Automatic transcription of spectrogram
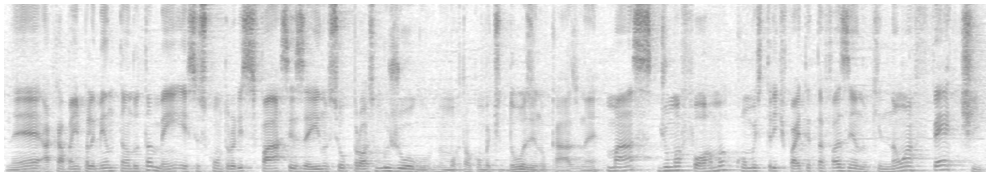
né, acabar implementando também esses controles fáceis aí no seu próximo jogo, no Mortal Kombat 12 no caso, né? Mas de uma forma como o Street Fighter está fazendo, que não afete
